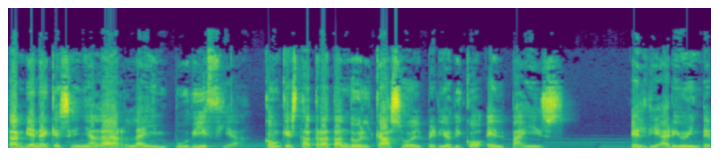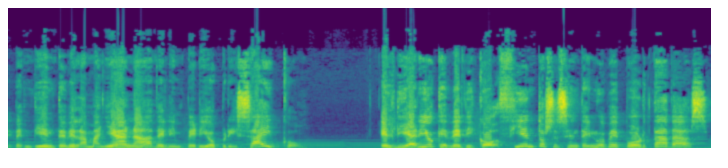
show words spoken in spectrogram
También hay que señalar la impudicia con que está tratando el caso el periódico El País el diario independiente de la mañana del imperio prisaico, el diario que dedicó 169 portadas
